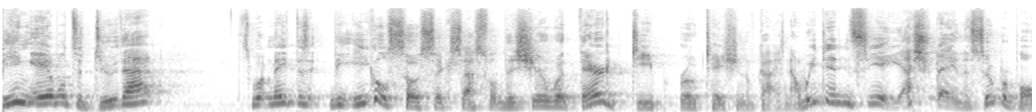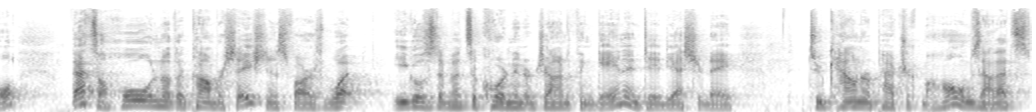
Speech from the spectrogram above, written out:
Being able to do that is what made the, the Eagles so successful this year with their deep rotation of guys. Now, we didn't see it yesterday in the Super Bowl. That's a whole nother conversation as far as what Eagles defensive coordinator Jonathan Gannon did yesterday to counter Patrick Mahomes. Now, that's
